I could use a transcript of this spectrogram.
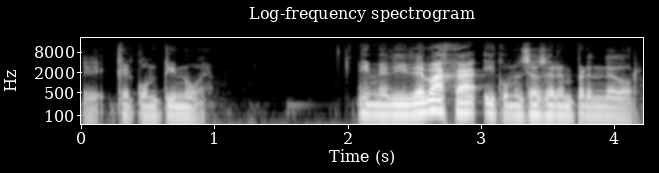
eh, que continúe. Y me di de baja y comencé a ser emprendedor.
